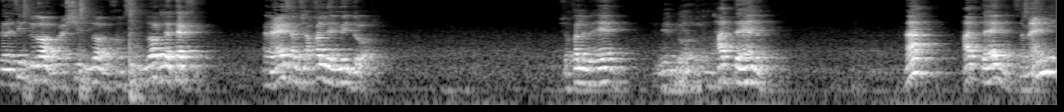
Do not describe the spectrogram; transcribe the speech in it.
30 دولار و20 دولار و50 دولار لا تكفي. أنا عايزها مش أقل من 100 دولار. مش أقل من إيه؟ 100 دولار. حتى هنا. ها؟ حتى هنا. سامعني؟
